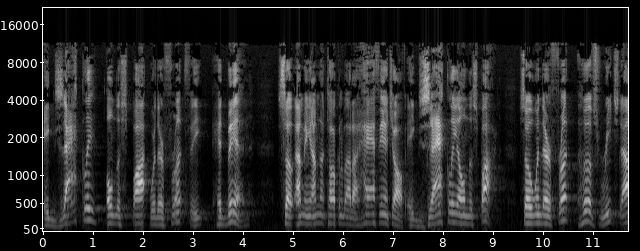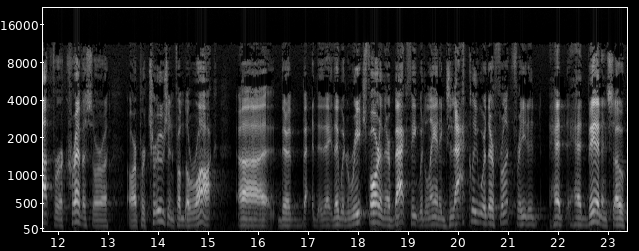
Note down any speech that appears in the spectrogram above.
exactly on the spot where their front feet had been. So, I mean, I'm not talking about a half inch off, exactly on the spot. So, when their front hooves reached out for a crevice or a, or a protrusion from the rock, uh, they, they would reach forward and their back feet would land exactly where their front feet had, had, had been. And so,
